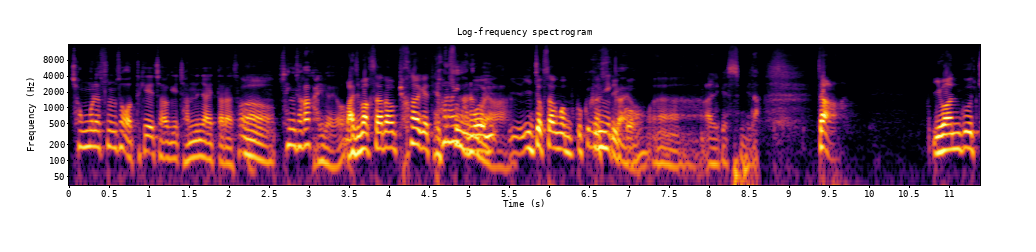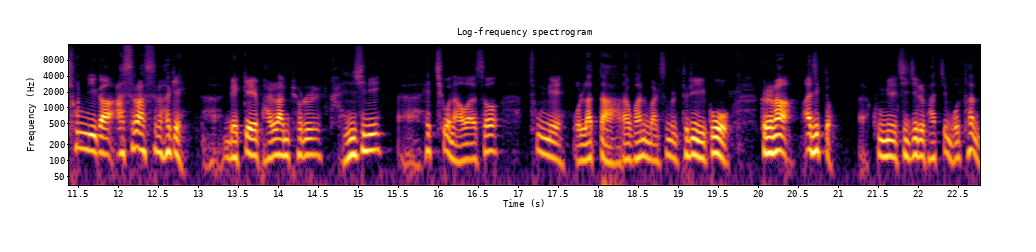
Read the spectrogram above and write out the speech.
청문회 순서 어떻게 저기 잡느냐에 따라서 어. 생사가 갈려요. 마지막 사람은 편하게 대충 편하게 가는 뭐 거야. 이- 인적 사항만 묻고 끝날 수도 그러니까요. 있고. 아, 알겠습니다. 자, 이완구 총리가 아슬아슬하게 아, 몇 개의 반란표를 간신히 아, 해치고 나와서 총리에 올랐다라고 하는 말씀을 드리고 그러나 아직도 아, 국민의 지지를 받지 못한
